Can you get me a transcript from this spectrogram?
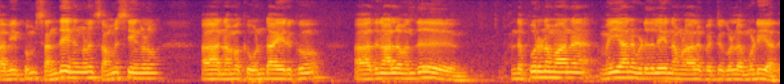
தவிப்பும் சந்தேகங்களும் சமசியங்களும் நமக்கு உண்டாயிருக்கும். அதனால் வந்து அந்த பூரணமான மெய்யான விடுதலையை நம்மளால் பெற்றுக்கொள்ள முடியாது.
